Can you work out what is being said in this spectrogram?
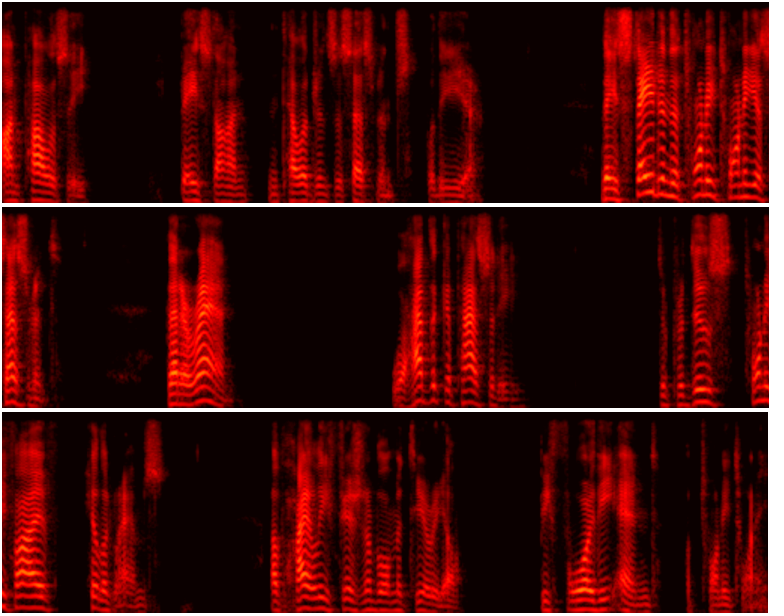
on policy based on intelligence assessments for the year. They state in the 2020 assessment that Iran will have the capacity to produce 25 kilograms of highly fissionable material before the end of 2020.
